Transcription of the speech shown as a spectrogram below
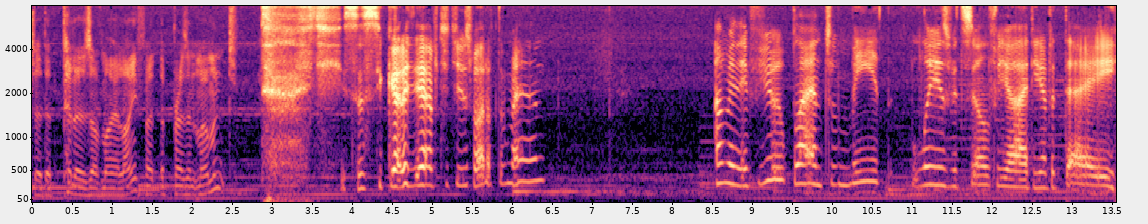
to the pillars of my life at the present moment. Jesus, you gotta have to choose one of the men. I mean, if you plan to meet Liz with Sylvia at the end of the day,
